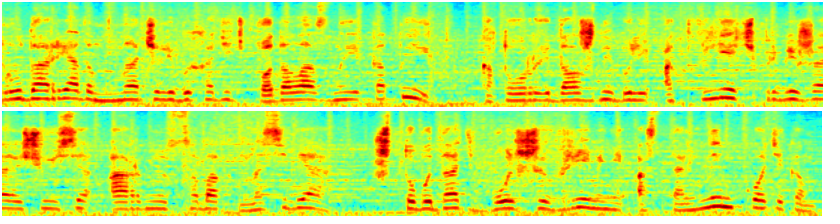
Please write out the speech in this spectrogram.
пруда рядом начали выходить водолазные коты, которые должны были отвлечь приближающуюся армию собак на себя, чтобы дать больше времени остальным котикам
